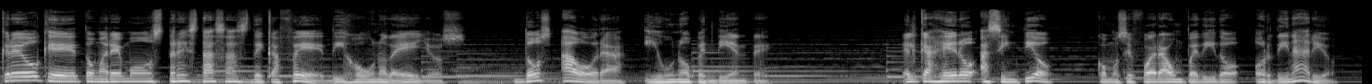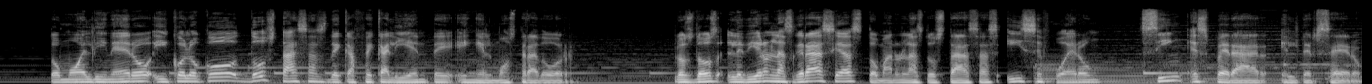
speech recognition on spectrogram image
Creo que tomaremos tres tazas de café, dijo uno de ellos. Dos ahora y uno pendiente. El cajero asintió como si fuera un pedido ordinario. Tomó el dinero y colocó dos tazas de café caliente en el mostrador. Los dos le dieron las gracias, tomaron las dos tazas y se fueron sin esperar el tercero.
